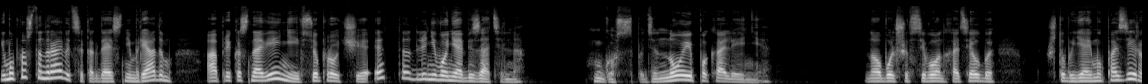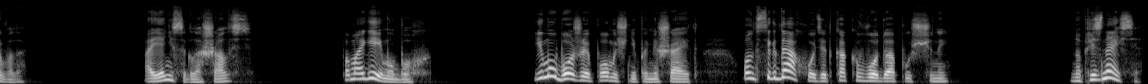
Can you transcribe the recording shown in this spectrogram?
Ему просто нравится, когда я с ним рядом, а прикосновение и все прочее — это для него не обязательно. Господи, ну и поколение. Но больше всего он хотел бы, чтобы я ему позировала. А я не соглашалась. Помоги ему, Бог. Ему Божья помощь не помешает. Он всегда ходит, как в воду опущенный. Но признайся,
